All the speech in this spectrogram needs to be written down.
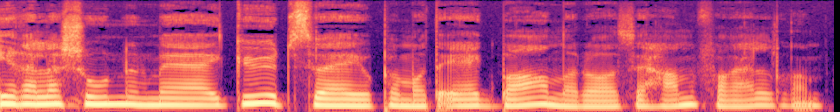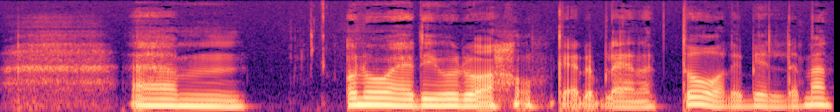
I relasjonen med Gud så er jo på en måte jeg barnet, da, og så er han foreldren. Um, og nå er det jo da Ok, det ble et dårlig bilde, men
